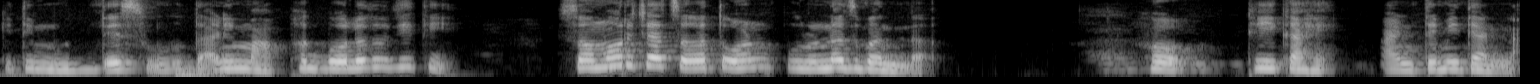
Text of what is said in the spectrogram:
किती मुद्देसूद आणि माफक बोलत होती ती. समोरच्याचं तोंड पूर्णच बंद. हो ठीक आहे आणते मी त्यांना.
